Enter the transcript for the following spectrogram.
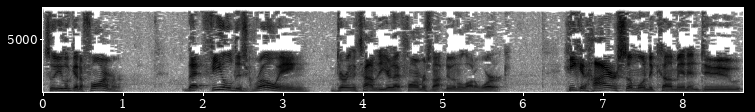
So you look at a farmer. That field is growing during the time of the year. That farmer's not doing a lot of work. He can hire someone to come in and do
